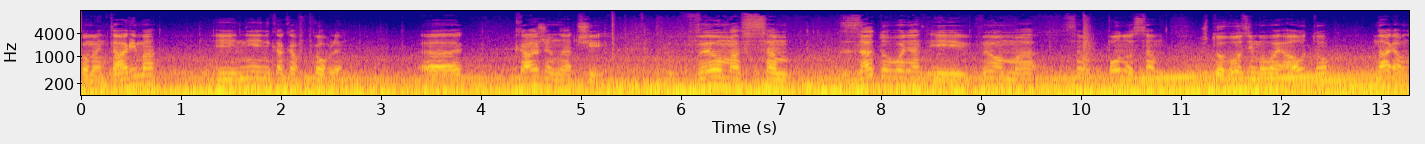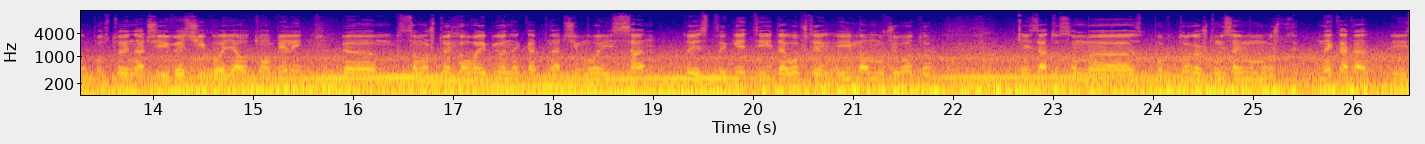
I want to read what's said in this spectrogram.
komentarima i nije nikakav problem. Kažem znači, veoma sam zadovoljan i veoma sam ponosan što vozim ovaj auto. Naravno, postoje znači veći i bolji automobili, samo što je ovaj bio nekad znači moj san, to jest GTI da uopšte imam u životu i zato sam e, zbog toga što nisam imao mogućnosti nekada i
